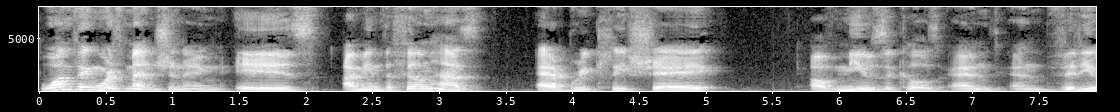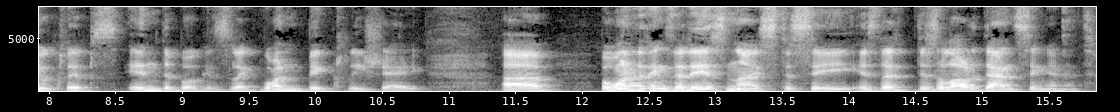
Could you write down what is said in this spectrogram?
one thing worth mentioning is, I mean, the film has every cliche of musicals and and video clips in the book. It's like one big cliche. Um, but one of the things that is nice to see is that there's a lot of dancing in it.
